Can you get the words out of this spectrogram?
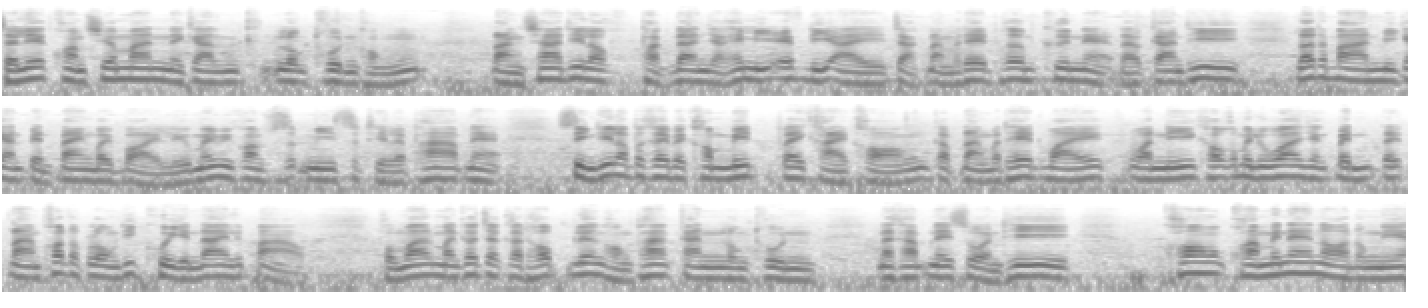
จะเรียกความเชื่อมั่นในการลงทุนของต่างชาติที่เราผลักดันอยากให้มี FDI จากต่างประเทศเพิ่มขึ้นเนี่ยแต่การที่รัฐบาลมีการเปลี่ยนแปลงบ่อยๆ หรือไม่มีความมีเสถียรภาพเนี่ยสิ่งที่เราเคยไปคอมมิตไปขายของกับต่างประเทศไว้ วันนี้เขาก็ไม่รู้ว่ายังเป็นตามข้อตกลงที่คุยกันได้หรือเปล่า ผมว่ามันก็จะกระทบเรื่องของภาคการลงทุนนะครับในส่วนที่ข้อความไม่แน่นอนตรงนี้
